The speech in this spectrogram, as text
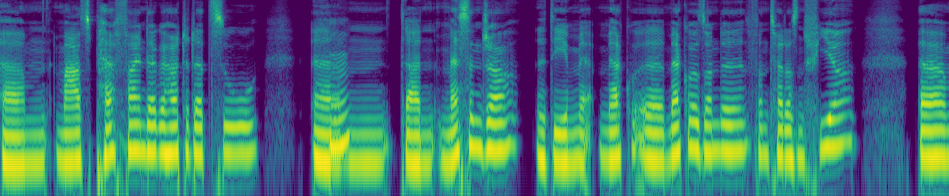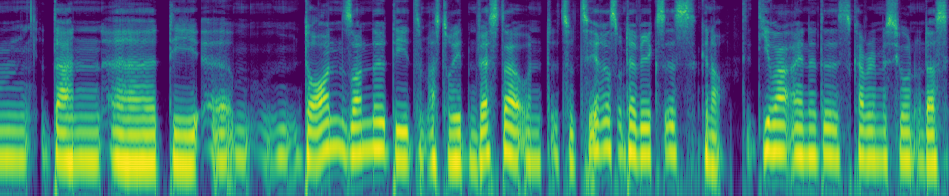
ähm, Mars Pathfinder gehörte dazu. Ähm, mhm. Dann Messenger, die Mer Merkur, äh, Merkur-Sonde von 2004. Ähm, dann äh, die ähm, Dawn-Sonde, die zum Asteroiden Vesta und zu Ceres unterwegs ist. Genau, die, die war eine Discovery-Mission und das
